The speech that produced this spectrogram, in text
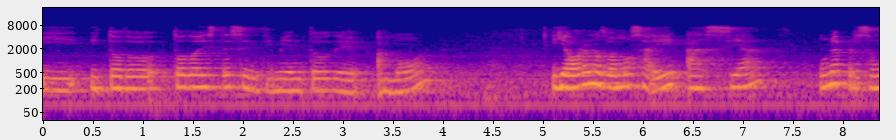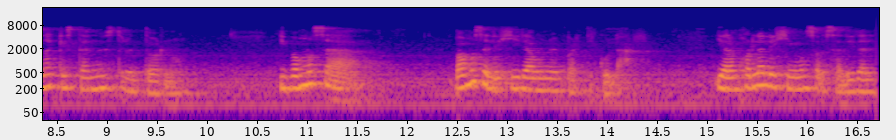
y, todo, todo este sentimiento de amor. Y ahora nos vamos a ir hacia una persona que está en nuestro entorno y vamos a, vamos a elegir a uno en particular. Y a lo mejor la elegimos al salir al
